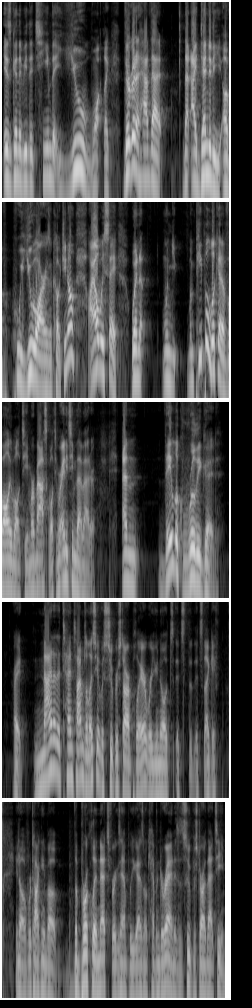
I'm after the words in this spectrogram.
is going to be the team that you want. Like they're going to have that that identity of who you are as a coach. You know, I always say when when you when people look at a volleyball team or basketball team or any team that matter, and they look really good, right? Nine out of ten times, unless you have a superstar player where you know it's it's it's like if you know if we're talking about the Brooklyn Nets, for example, you guys know Kevin Durant is a superstar of that team.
